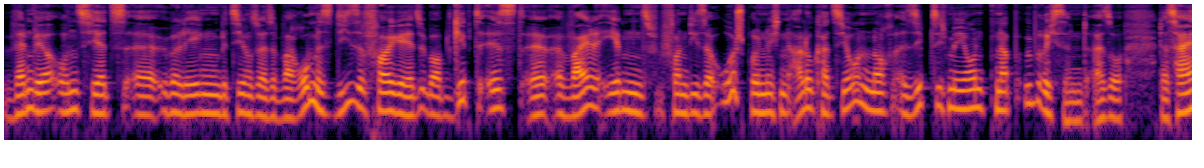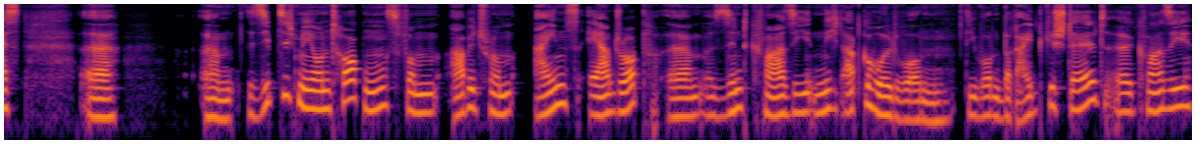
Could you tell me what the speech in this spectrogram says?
wenn wir uns jetzt äh, überlegen, beziehungsweise warum es diese Folge jetzt überhaupt gibt, ist, äh, weil eben von dieser ursprünglichen Allokation noch 70 Millionen knapp übrig sind. Also das heißt, äh, ähm, 70 Millionen Tokens vom Arbitrum 1 Airdrop ähm, sind quasi nicht abgeholt worden. Die wurden bereitgestellt äh, quasi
